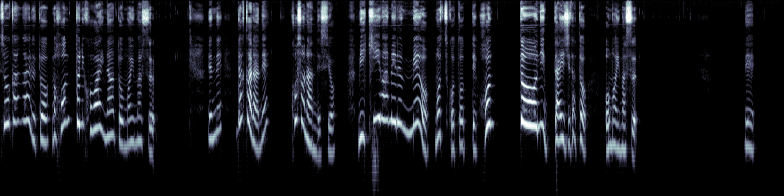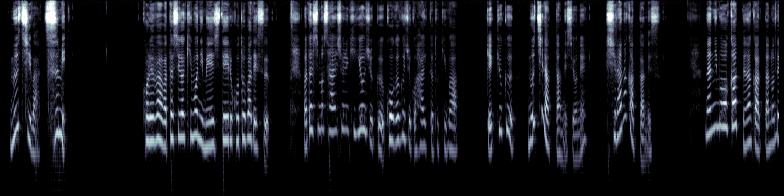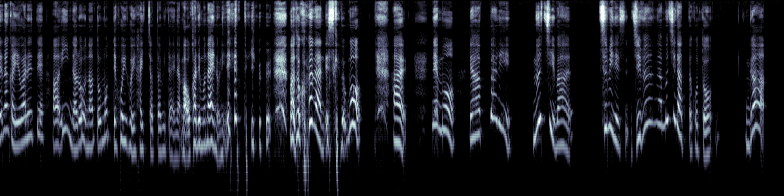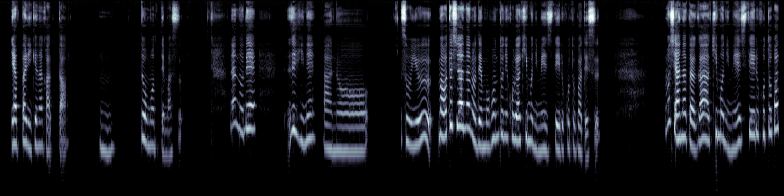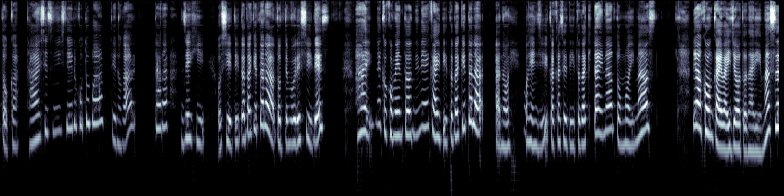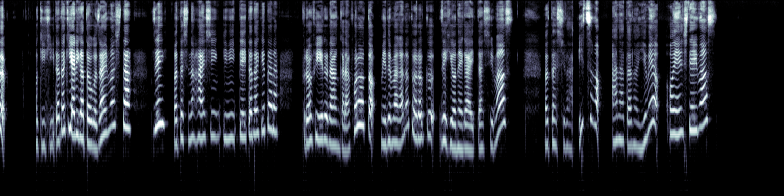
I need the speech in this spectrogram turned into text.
そう考えると、ま、ほんとに怖いなと思います。でね、だからね、こそなんですよ。見極める目を持つことって本当に大事だと思います。で、無知は罪。これは私が肝に銘じている言葉です。私も最初に企業塾、高額塾入った時は、結局無知だったんですよね。知らなかったんです。何も分かってなかったので、なんか言われて、あ、いいんだろうなと思ってホイホイ入っちゃったみたいな、まあ、お金もないのにね っていうま、ところなんですけども、はい。でも、やっぱり無知は罪です。自分が無知だったことが、やっぱりいけなかった。うん、と思ってます。なので、是非ね、あの、そういう、ま、私はなので、もうほんとにこれは肝に銘じている言葉です。もしあなたが肝に銘じている言葉とか、大切にしている言葉っていうのがあったら、是非教えていただけたらとっても嬉しいです。はい、なんかコメントにね、書いていただけたら、あの、お返事書かせていただきたいなと思います。では今回は以上となります。お聞きいただきありがとうございました。是非私の配信気に入っていただけたら、プロフィール欄からフォローとメルマガの登録、是非お願いいたします。私はいつもあなたの夢を応援しています。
